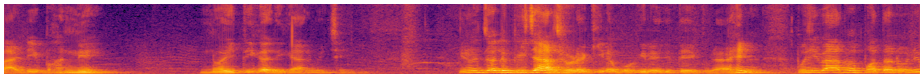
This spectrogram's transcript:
पार्टी भन्ने नैतिक अधिकार पनि छैन। किनभने जसले विचार छोड्यो किन बोकिरहेको त्यही कुरा होइन। पुँजीवादमा पतन हुने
